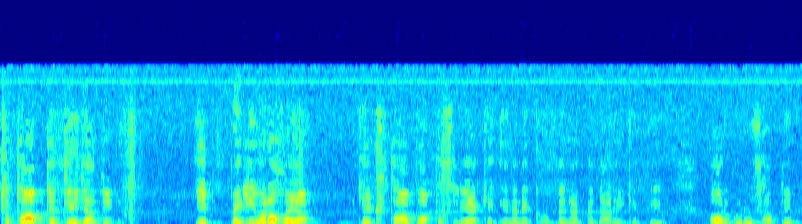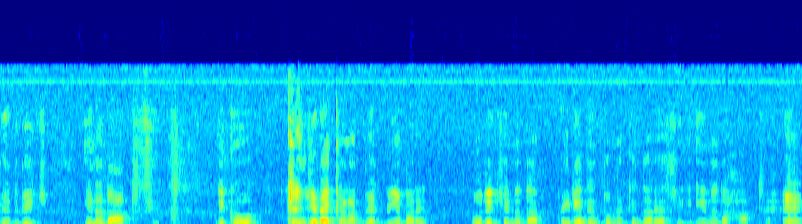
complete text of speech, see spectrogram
ਖਿਤਾਬ ਦਿੱਤੇ ਜਾਂਦੇ ਨੇ। ਇਹ ਪਹਿਲੀ ਵਾਰ ਹੋਇਆ ਕਿ ਖਿਤਾਬ ਵਾਪਸ ਲਿਆ ਕਿ ਇਹਨਾਂ ਨੇ ਕੌਮ ਦੇ ਨਾਲ ਗਦਾਰੀ ਕੀਤੀ ਔਰ ਗੁਰੂ ਸਾਹਿਬ ਦੀ ਬੇਅਦਬੀ ਵਿੱਚ ਇਹਨਾਂ ਦਾ ਹੱਥ ਸੀ। ਦੇਖੋ ਜਿਹੜਾ ਕਹਿਣਾ ਬੇਅਦਬੀਆਂ ਬਾਰੇ, ਉਹਦੇ 'ਚ ਇਹਨਾਂ ਦਾ, ਪਹਿਲੇ ਦਿਨ ਤੋਂ ਮੈਂ ਕਹਿੰਦਾ ਰਿਹਾ ਸੀ ਕਿ ਇਹਨਾਂ ਦਾ ਹੱਥ ਹੈ।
